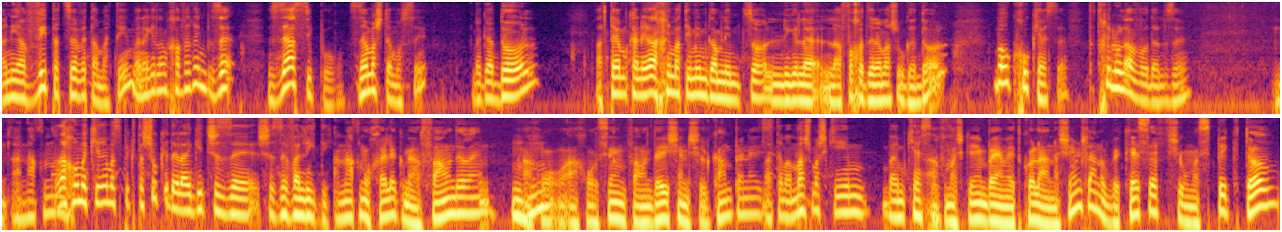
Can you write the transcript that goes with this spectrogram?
אני אביא את הצוות המתאים, ואני אגיד להם, חברים, זה, זה הסיפור, זה מה שאתם עושים. בגדול, אתם כנראה הכי מתאימים גם למצוא, להפוך את זה למשהו גדול. בואו, קחו כסף, תתחילו לעבוד על זה. אנחנו... אנחנו מכירים מספיק את השוק כדי להגיד שזה, שזה valid. אנחנו חלק מה founderים, מהמם. אנחנו, אנחנו עושים foundation של companies, ואתם ממש משקיעים בהם כסף. אנחנו משקיעים בהם את כל האנשים שלנו בכסף שהוא מספיק טוב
